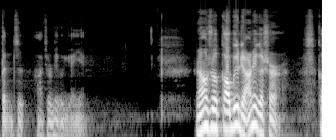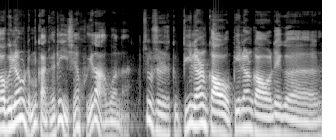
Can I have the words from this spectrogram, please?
本质啊，就是这个原因。然后说高鼻梁这个事儿，高鼻梁我怎么感觉这以前回答过呢？就是鼻梁高，鼻梁高，这个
